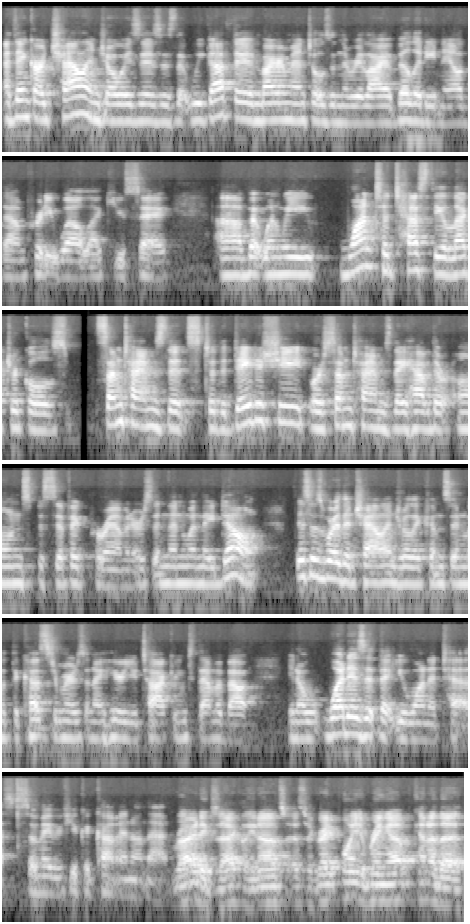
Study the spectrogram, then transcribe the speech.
I think our challenge always is is that we got the environmentals and the reliability nailed down pretty well, like you say. Uh, but when we want to test the electricals, sometimes it's to the data sheet or sometimes they have their own specific parameters. And then when they don't, this is where the challenge really comes in with the customers. And I hear you talking to them about you know what is it that you want to test? So maybe if you could comment on that. Right exactly. You know it's, it's a great point you bring up kind of the,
